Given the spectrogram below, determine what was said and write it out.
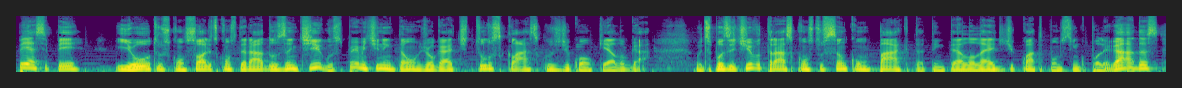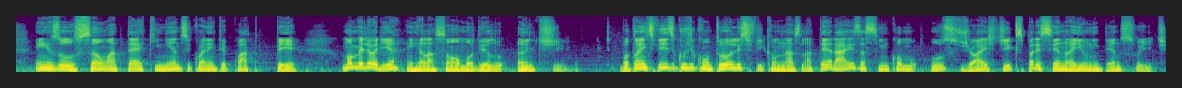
PSP e outros consoles considerados antigos, permitindo então jogar títulos clássicos de qualquer lugar. O dispositivo traz construção compacta, tem tela OLED de 4.5 polegadas em resolução até 544p, uma melhoria em relação ao modelo antigo. Botões físicos de controles ficam nas laterais, assim como os joysticks, parecendo aí um Nintendo Switch.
